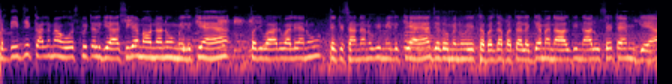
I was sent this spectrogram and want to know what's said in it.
ਪ੍ਰਦੀਪ ਜੀ ਕੱਲ ਮੈਂ ਹਸਪੀਟਲ ਗਿਆ ਸੀਗਾ ਮੈਂ ਉਹਨਾਂ ਨੂੰ ਮਿਲ ਕੇ ਆਇਆ। ਪਰਿਵਾਰ ਵਾਲਿਆਂ ਨੂੰ ਤੇ ਕਿਸਾਨਾਂ ਨੂੰ ਵੀ ਮਿਲ ਕੇ ਆਇਆ। ਜਦੋਂ ਮੈਨੂੰ ਇਹ ਖਬਰ ਦਾ ਪਤਾ ਲੱਗਿਆ ਮੈਂ ਨਾਲ ਦੀ ਨਾਲ ਉਸੇ ਟਾਈਮ ਗਿਆ।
